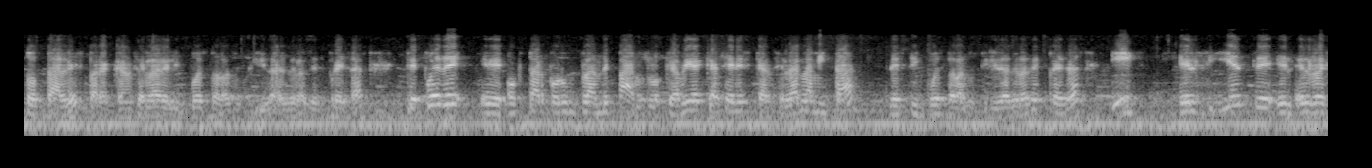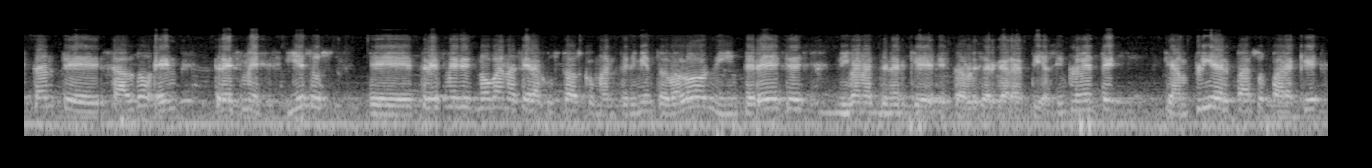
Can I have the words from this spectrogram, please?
totales para cancelar el impuesto a las utilidades de las empresas, se puede eh, optar por un plan de pagos. Lo que habría que hacer es cancelar la mitad de este impuesto a las utilidades de las empresas y el siguiente, el, el restante saldo en tres meses. Y esos eh, tres meses no van a ser ajustados con mantenimiento de valor, ni intereses, ni van a tener que establecer garantías. Simplemente se amplía el paso para que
